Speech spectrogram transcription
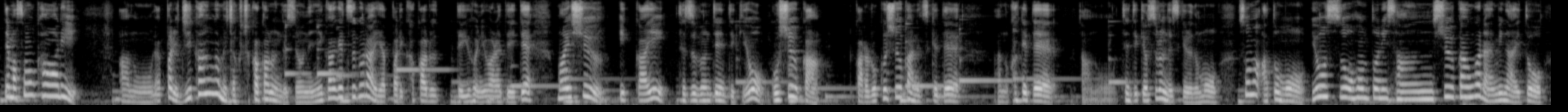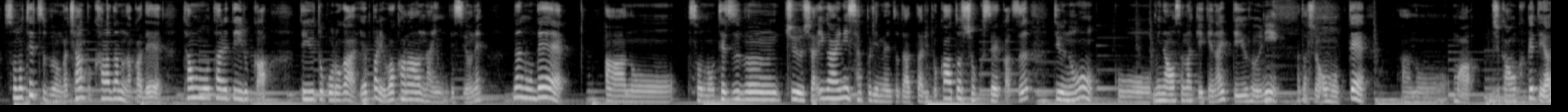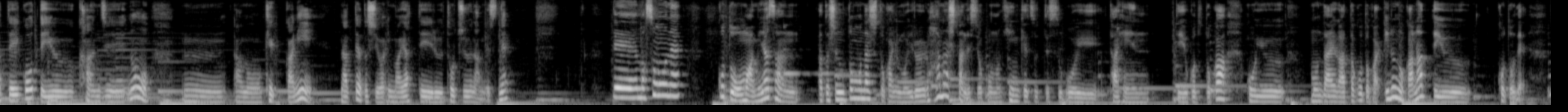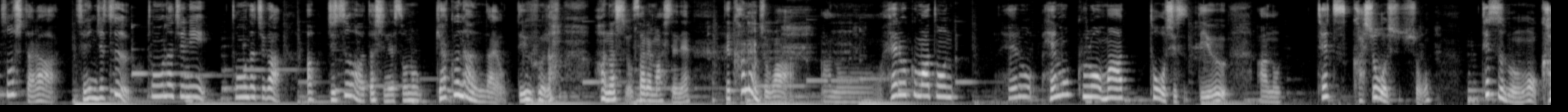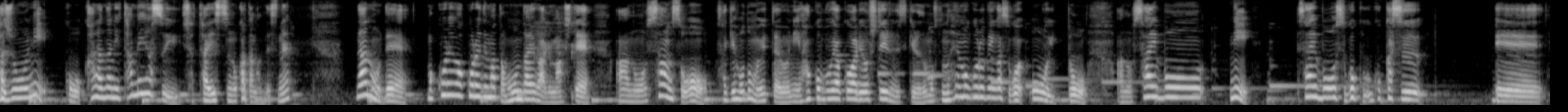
でまあその代わりあのやっぱり時間がめちゃくちゃかかるんですよね2ヶ月ぐらいやっぱりかかるっていうふうに言われていて毎週1回鉄分点滴を5週間から6週間につけてあのかけてあの点滴をするんですけれどもその後も様子を本当に3週間ぐらい見ないとその鉄分がちゃんと体の中で保たれているかっていうところがやっぱりわからないんですよね。なのであのその鉄分注射以外にサプリメントだったりとかあと食生活っていうのをこう見直さなきゃいけないっていうふうに私は思ってあの、まあ、時間をかけてやっていこうっていう感じのうんあの結果になって私は今やっている途中なんですね。で、まあ、そのねことをまあ皆さん私の友達とかにもいろいろ話したんですよこの貧血ってすごい大変っていうこととかこういう問題があったことがいるのかなっていうことでそうしたら先日友達に友達が「あ実は私ねその逆なんだよ」っていう風な 話をされましてねで彼女はあのヘロクマトヘロヘモクロマトーシスっていうあの鉄過小症鉄分を過剰にこう体に溜めやすい体質の方なんですね。なので、まあ、これはこれでまた問題がありましてあの酸素を先ほども言ったように運ぶ役割をしているんですけれどもそのヘモグロビンがすごい多いとあの細胞に細胞をすごく動かす、えー、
